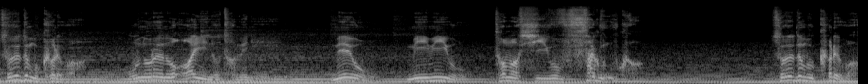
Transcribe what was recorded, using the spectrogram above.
それでも彼は己の愛のために目を耳を魂を塞ぐのか。それでも彼は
